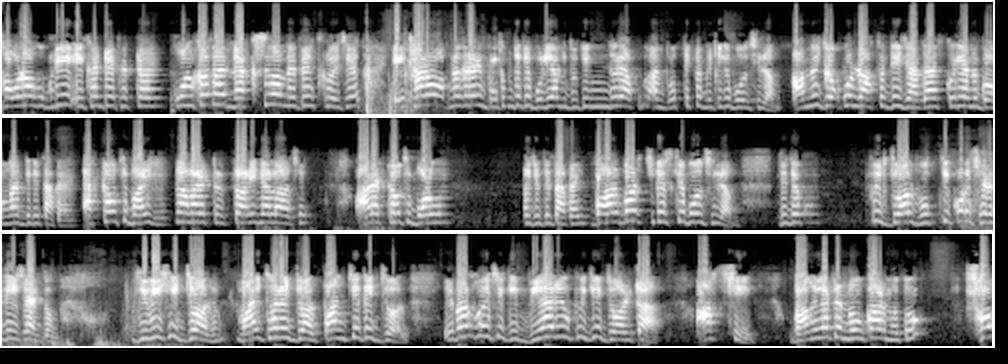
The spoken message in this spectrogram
হাওড়া, হুগলি এখানটা এফেক্ট কলকাতায় ম্যাক্সিমাম এফেক্ট রয়েছে। এছাড়াও আপনাদের আমি প্রথম থেকে বলি, আমি দু তিন দিন ধরে আমি প্রত্যেকটা মিটিং বলছিলাম, আমি যখন রাস্তা দিয়ে যাতায়াত করি, আমি গঙ্গার দিকে তাকাই। একটা হচ্ছে বাড়ির আমার একটা ট্রালি নালা আছে, আর একটা হচ্ছে বড় যেতে তাকাই। বারবার চিএসকে বলছিলাম যে দেখো জল ভর্তি করে ছেড়ে দিয়েছে একদম। জিবিসির জল মাইথনের জল, পাঞ্চেতের জল। এবার হয়েছে কি, বিহার ইউপি যে জলটা আসছে, বাংলাটা নৌকার মতো সব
